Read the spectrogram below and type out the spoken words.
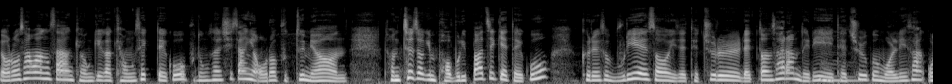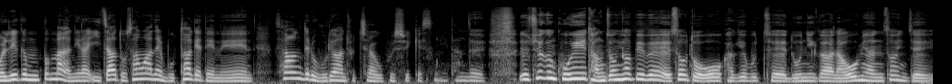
여러 상황상 경기가 경색되고 부동산 시장이 얼어붙으면 전체적인 버블이 빠지게 되고 그래서 무리해서 이제 대출을 냈던 사람들이 음. 대출금 원리 상 원리금뿐만 아니라 이자도 상환을 못 하게 되는 상황들을 우려한 조치라고 볼 수 있겠습니다. 네. 최근 고위 당정 협의회에서도 가계부채 논의가 나오면서 이제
